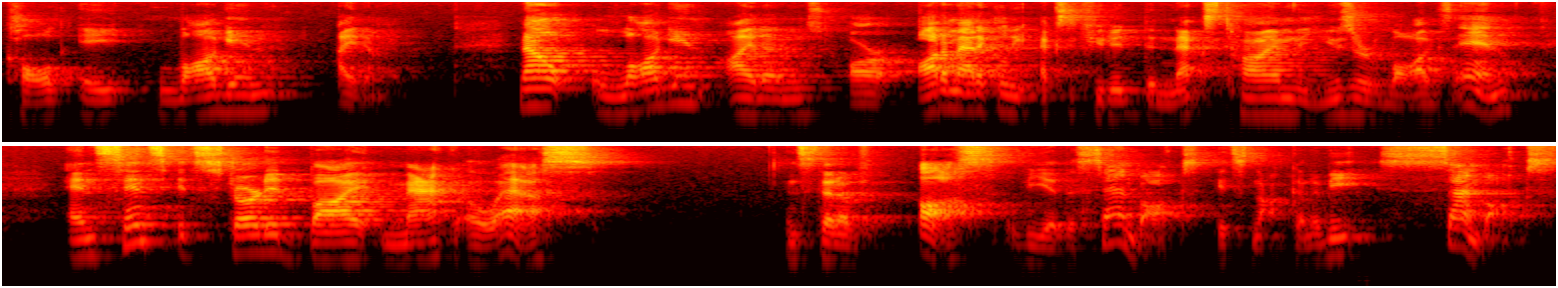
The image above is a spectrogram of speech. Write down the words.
called a login item. Now, login items are automatically executed the next time the user logs in, and since it started by Mac OS, instead of us via the sandbox, it's not going to be sandbox.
